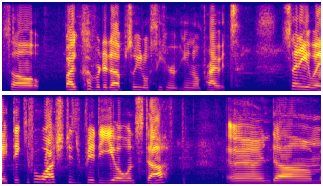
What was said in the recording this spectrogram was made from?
So but I covered it up so you don't see her, you know, private. So anyway, thank you for watching this video and stuff. And um,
